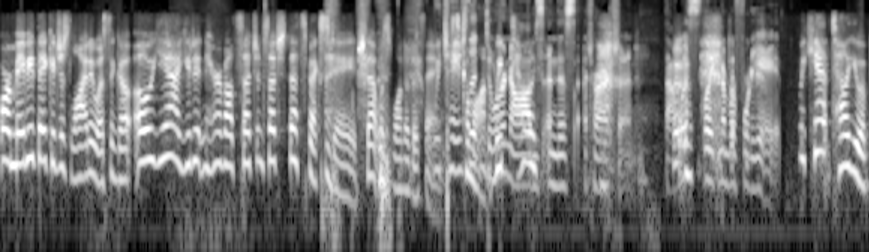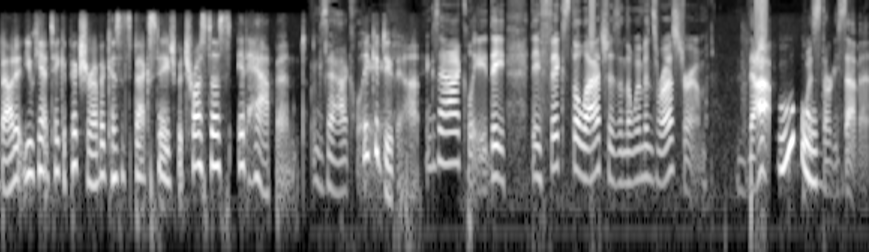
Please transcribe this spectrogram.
Or maybe they could just lie to us and go, "Oh yeah, you didn't hear about such and such. That's backstage. That was one of the things." We changed Come the on. We tell- doorknobs in this attraction. That was like number 48. We can't tell you about it. You can't take a picture of it because it's backstage. But trust us, it happened. Exactly. They could do that. Exactly. They they fixed the latches in the women's restroom. That Ooh. was 37.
